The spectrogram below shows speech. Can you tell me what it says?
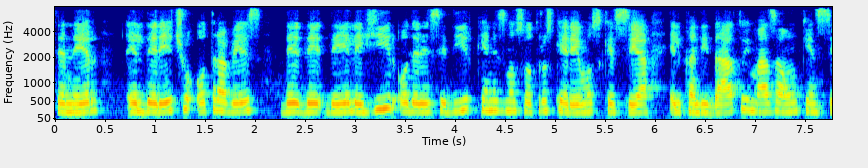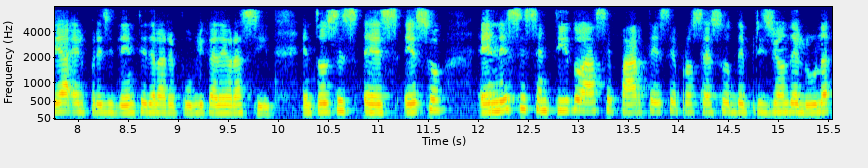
tener el derecho otra vez de, de, elegir o de decidir quiénes nosotros queremos que sea el candidato y más aún quien sea el presidente de la República de Brasil. Entonces, es eso, en ese sentido, hace parte ese proceso de prisión de Lula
